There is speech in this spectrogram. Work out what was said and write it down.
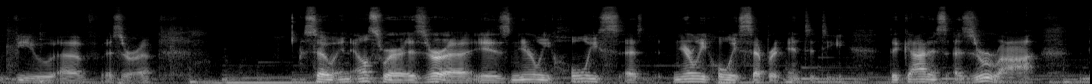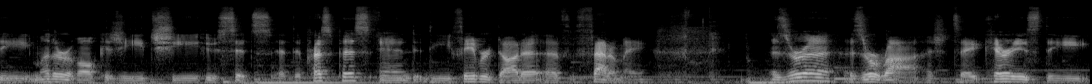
view of Azura. So in elsewhere, Azura is nearly wholly a uh, nearly wholly separate entity. The goddess Azura, the mother of all Khajiit, she who sits at the precipice, and the favored daughter of Fadomai. Azura, Azura, I should say, carries the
